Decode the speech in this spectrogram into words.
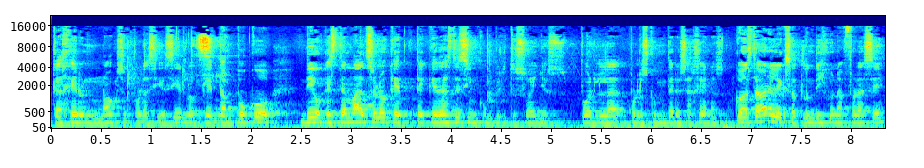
cajero en un Oxxo, por así decirlo. Que tampoco digo que esté mal, solo que te quedaste sin cumplir tus sueños por, la, por los comentarios ajenos. Cuando estaba en el Exatlón dije una frase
